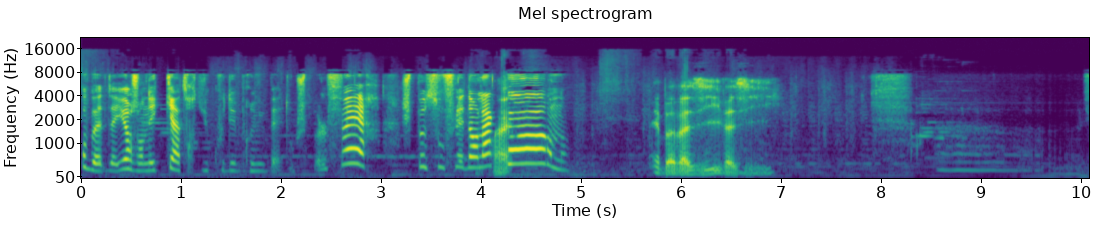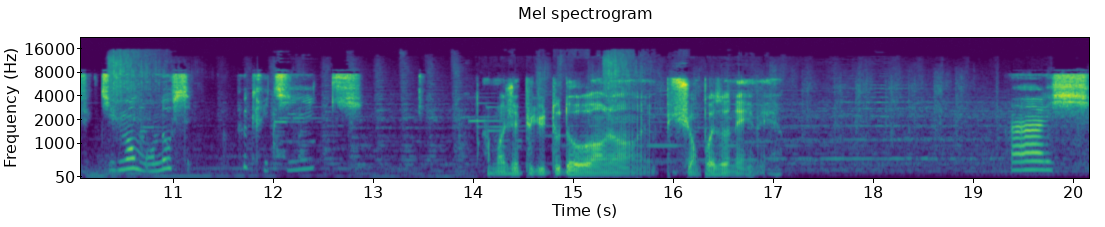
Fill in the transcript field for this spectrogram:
Oh bah d'ailleurs j'en ai 4 du coup des brumes bêtes, donc je peux le faire Je peux souffler dans la corne Eh bah vas-y, vas-y. Euh, effectivement mon eau c'est un peu critique. Ah, moi j'ai plus du tout d'eau, hein, puis je suis empoisonné. Mais... Allez, je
